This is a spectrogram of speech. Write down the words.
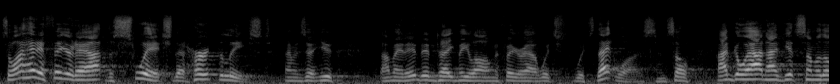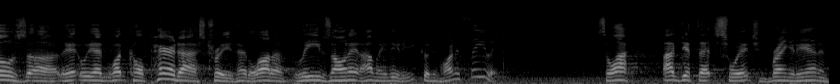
so I had it figured out the switch that hurt the least. I mean, so you, I mean, it didn't take me long to figure out which, which that was. And so I'd go out and I'd get some of those. Uh, we had what called paradise trees. It had a lot of leaves on it. I mean, you couldn't hardly feel it. So I, I'd get that switch and bring it in. And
